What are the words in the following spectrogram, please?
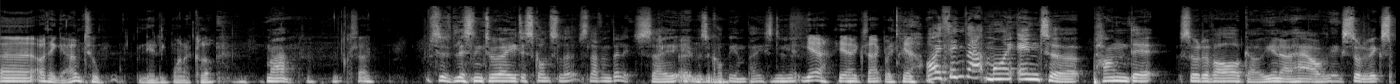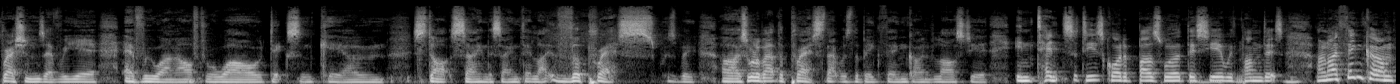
uh, uh, I didn't get home until nearly one o'clock. Man, So so listening to a disconsolate Slaven Bilic say it was a um, copy and paste of yeah, yeah, exactly. Yeah, I think that might enter pundit sort of argo. You know how it's sort of expressions every year. Everyone after a while, Dixon, Keown starts saying the same thing. Like the press was big. Oh, it's all about the press. That was the big thing kind of last year. Intensity is quite a buzzword this year with pundits, and I think um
